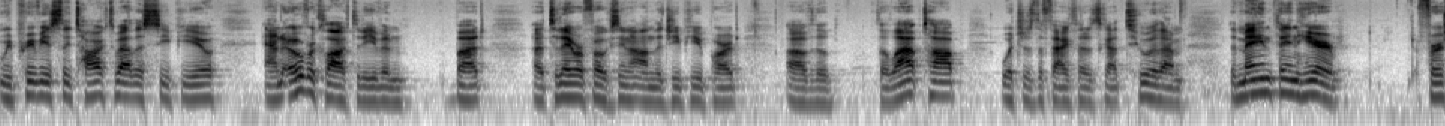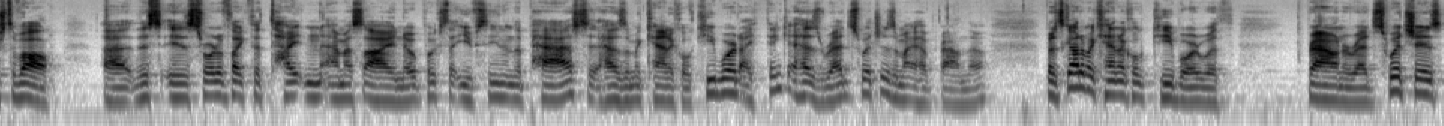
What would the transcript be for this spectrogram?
We previously talked about this CPU and overclocked it even, but uh, today we're focusing on the GPU part of the, the laptop, which is the fact that it's got two of them. The main thing here, first of all, uh, this is sort of like the Titan MSI notebooks that you've seen in the past. It has a mechanical keyboard. I think it has red switches. It might have brown though. But it's got a mechanical keyboard with brown or red switches.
